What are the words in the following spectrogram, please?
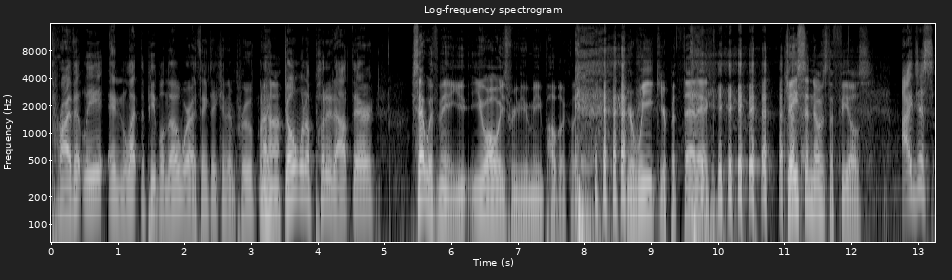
privately and let the people know where i think they can improve but i Uh-huh. don't want to put it out there except with me. You you always review me publicly. you're weak. You're pathetic. Jason knows the feels. I just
